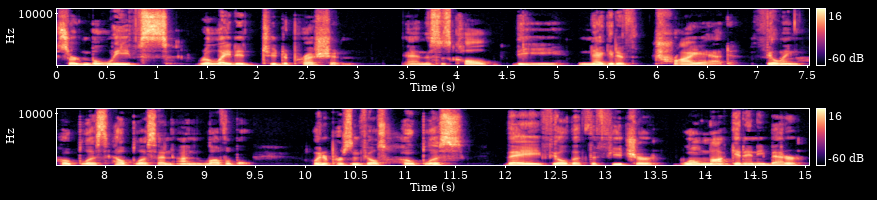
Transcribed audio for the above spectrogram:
Certain beliefs related to depression. And this is called the negative triad, feeling hopeless, helpless, and unlovable. When a person feels hopeless, they feel that the future will not get any better.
